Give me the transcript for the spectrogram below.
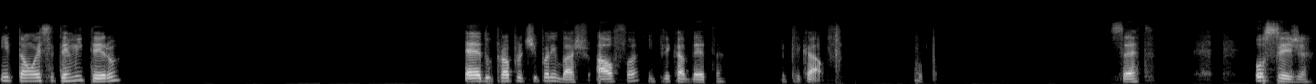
Então esse termo inteiro é do próprio tipo ali embaixo. Alfa implica beta, implica alfa. Opa. Certo? Ou seja,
